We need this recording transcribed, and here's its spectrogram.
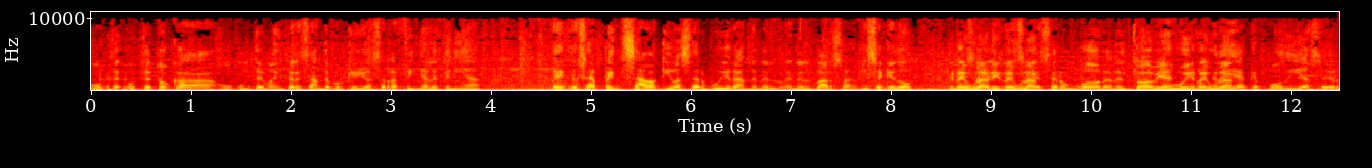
usted, usted toca un, un tema interesante porque yo a ese Rafinha le tenía, eh, o sea, pensaba que iba a ser muy grande en el, en el Barça y se quedó. Irregular, Ese- irregular. Ese, era un jugador en el que Todavía es muy irregular. creía que podía ser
